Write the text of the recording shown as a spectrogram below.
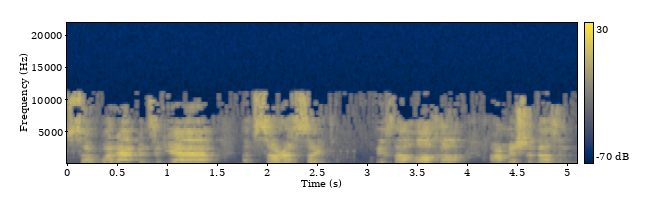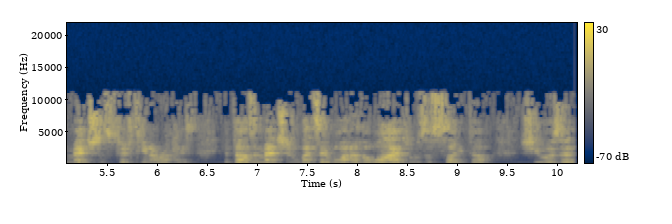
So what happens if you have a tzara saita? Is the halacha, our Mishnah doesn't mention 15 arise. It doesn't mention, let's say one of the wives was a saita. She was a,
